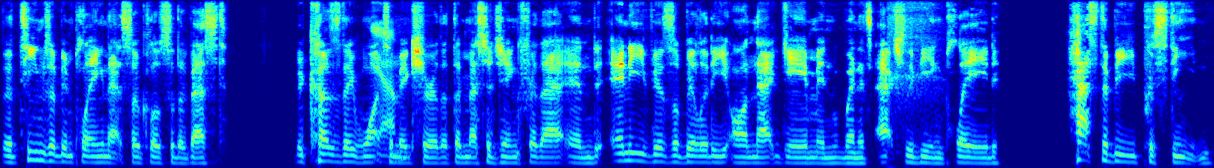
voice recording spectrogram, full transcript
the teams have been playing that so close to the vest because they want Yeah. to make sure that the messaging for that and any visibility on that game and when it's actually being played has to be pristine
